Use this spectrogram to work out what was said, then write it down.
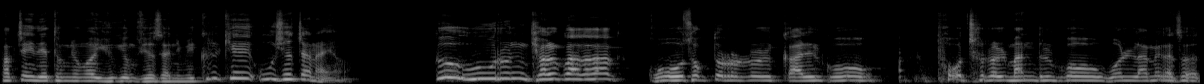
박정희 대통령과 유경수 여사님이 그렇게 우셨잖아요. 그 울은 결과가 고속도로를 깔고 포철을 만들고 월남에 가서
